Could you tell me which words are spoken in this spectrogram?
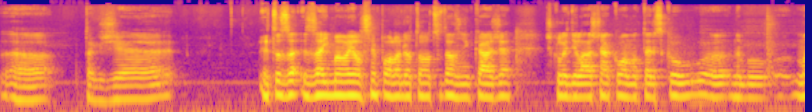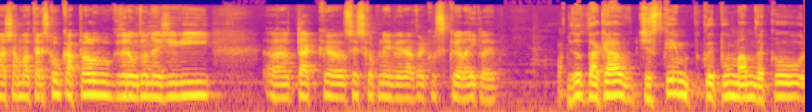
Uh, takže je to za- zajímavý vlastně pohled do toho, co tam vzniká, že školy děláš nějakou amatérskou, eh, nebo máš amatérskou kapelu, kterou to neživí, eh, tak eh, jsi schopný vydat jako skvělý klip. Je to tak, já českým klipům mám takovou,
